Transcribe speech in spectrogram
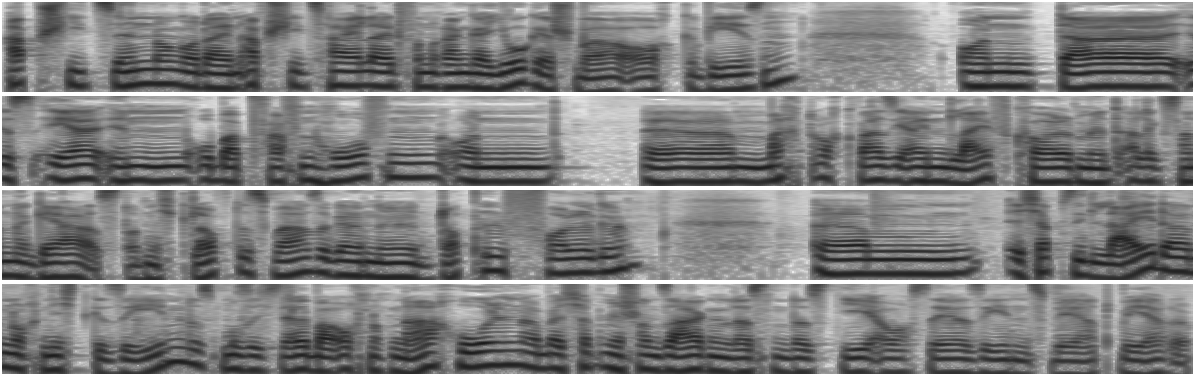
Abschiedssendung oder ein Abschiedshighlight von Ranga Yogeshwar auch gewesen. Und da ist er in Oberpfaffenhofen und äh, macht auch quasi einen Live-Call mit Alexander Gerst. Und ich glaube, das war sogar eine Doppelfolge. Ähm, ich habe sie leider noch nicht gesehen. Das muss ich selber auch noch nachholen. Aber ich habe mir schon sagen lassen, dass die auch sehr sehenswert wäre.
